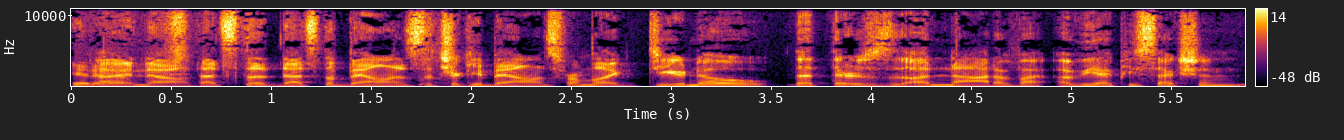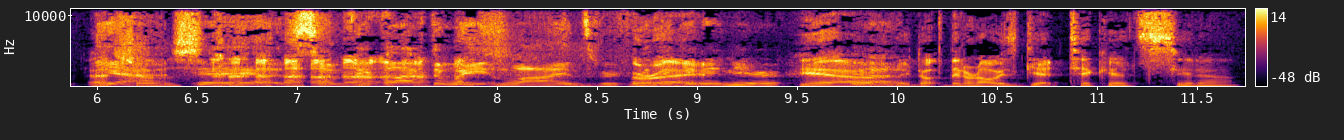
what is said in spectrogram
You know? I know that's the that's the balance, the tricky balance. From like, do you know that there's a not a, a VIP section at yeah, shows? Yeah, yeah. Some people have to wait in lines before right. they get in here. Yeah, yeah, they don't they don't always get tickets. You know,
